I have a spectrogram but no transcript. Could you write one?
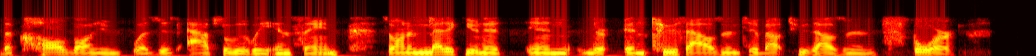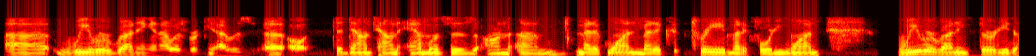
the call volume was just absolutely insane. So on a medic unit in in 2000 to about 2004, uh, we were running, and I was working. I was uh, all, the downtown ambulances on um, Medic One, Medic Three, Medic 41 we were running 30 to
